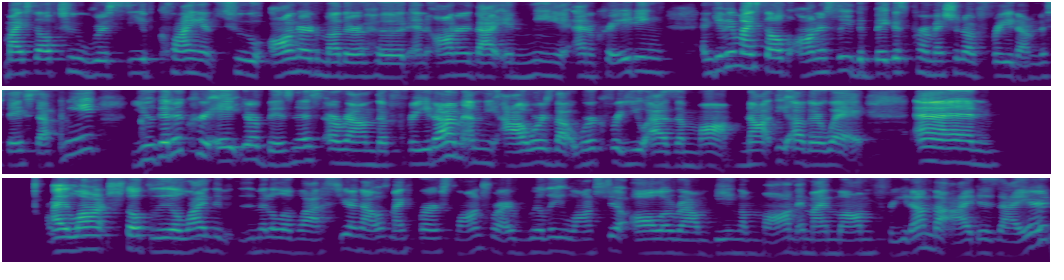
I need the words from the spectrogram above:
myself to receive clients who honored motherhood and honored that in me and creating and giving myself honestly the biggest permission of freedom to say stephanie you get to create your business around the freedom and the hours that work for you as a mom not the other way. And I launched Soulfully Aligned in the middle of last year, and that was my first launch where I really launched it all around being a mom and my mom freedom that I desired.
